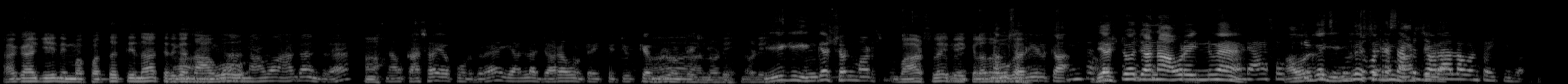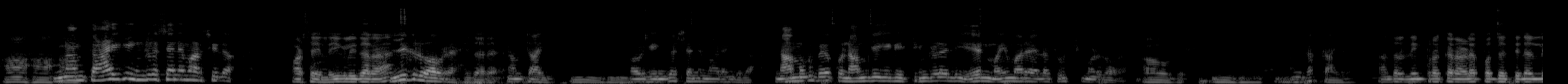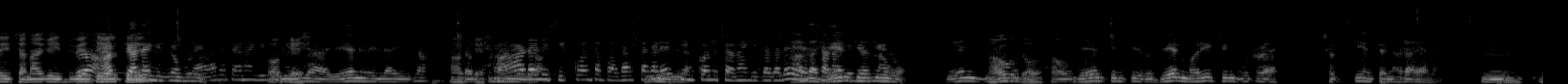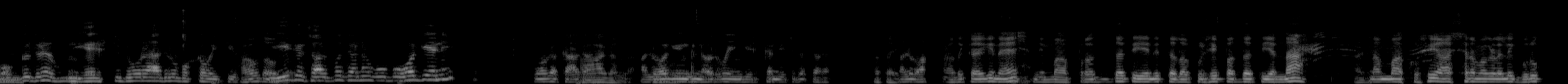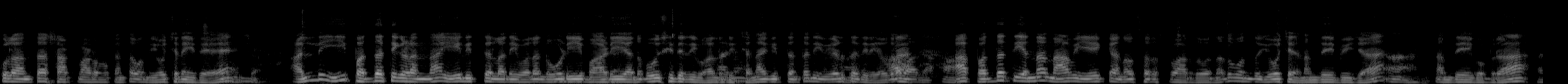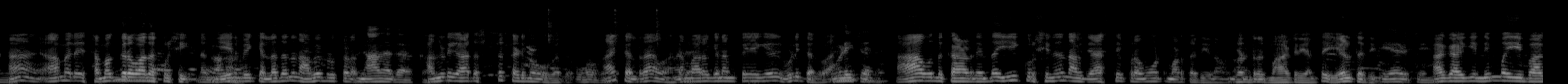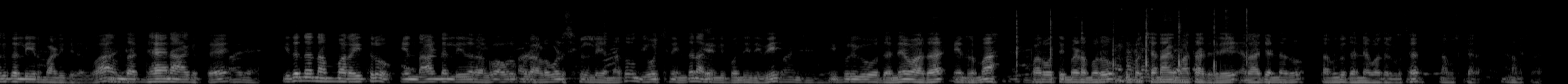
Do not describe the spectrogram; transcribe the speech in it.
ಹಾಗಾಗಿ ನಿಮ್ಮ ಪದ್ಧತಿನ ತಿರ್ಗಾ ನಾವು ಈಗ ನಾವು ಆಗ ಅಂದ್ರೆ ಹಾ. ನಾವು ಕಷಾಯ ಕುಡಿದ್ರೆ ಎಲ್ಲ ಜ್ವರ ಉಂಟೈತಿ ಕೆಮ್ಮು ಹಾ, ನೋಡಿ ನೋಡಿ ಈಗ ಇಂಜೆಕ್ಷನ್ ಮಾಡಿಸ್ಬೇಕು ಮಾಡಿಸ್ಲೇಬೇಕಿಲ್ಲ ನಮ್ ಹೋಗ ಶರೀರಕ್ಕ ಎಷ್ಟೋ ಜನ ಅವ್ರ ಇನ್ನುವೆ ಅವ್ರಿಗೆ ಇಂಗ್ಲಿಷ್ ಉಜ್ಬಿಟ್ರೆ ಮಾಡ್ಸಿಲ್ಲ. ಜ್ವರ ಎಲ್ಲ ಹೊಂಟೋಯ್ತಿದ್ದು ಹಾ ಹಾ ನಮ್ ತಾಯಿಗೆ ಏನೇ ಮಾಡ್ಸಿಲ್ಲ ಮಾಡ್ಸೇ ಇಲ್ಲ. ಈಗಲೂ ಇದಾರ? ಈಗಲೂ ಅವ್ರೆ. ಇದಾರೆ. ನಮ್ಮ ತಾಯಿ. ಹ್ಮ್ ಹ್ಮ್. ಸನ್ನೆ ಮಾಡಂಗಿಲ್ಲ. ನಮಗ್ ಬೇಕು. ನಮ್ಗೆ ಈಗ ಈ ತಿಂಗಳಲ್ಲಿ ಏನ್ ಮೈ ಮರ ಎಲ್ಲ ಚುಚ್ಚು ಮಾಡಿದವ್ರೆ. ಹೌದು. ಹಂಗ ಕಾಯಿಲ್ಲ. ಅಂದ್ರೆ ನಿಮ್ ಪ್ರಕಾರ ಹಳೆ ಪದ್ಧತಿನಲ್ಲಿ ಚೆನ್ನಾಗಿ ಇದ್ವಿ ಅಂತ ಹೇಳ್ತೀವಿ ಚೆನ್ನಾಗಿತ್ತು ಬಿಡಿ. ಓಕೆ. ಈಗ ಏನು ಇಲ್ಲ ಈಗ. ಓಕೆ. ಕಾಡಲ್ಲಿ ಸಿಕ್ಕುವಂತ ಪದಾರ್ಥಗಳೇ. ತಿನ್ಕೊಂಡು ಚೆನ್ನಾಗಿದ್ದಾಗಲೇ ಏನ್ ಚೆನ್ನಾಗಿದ್ದು ತಿಂತೀರು? ಏನ್ ಹೌದು ಹೌದು. ಜೇನ್ ತಿಂತೀರು? ಜೇನ್ ಮರಿ ತಿಂದ್ಬಿಟ್ರೆ ಶಕ್ತಿ ಅಂತ ನಡೆಯಲ್ಲ. ಹ್ಮ್ ಹ್ಮ್. ಎಷ್ಟು ದೂರ ಆದ್ರೂ ಬೊಕ್ಕ ಹೋಯ್ತೀವಿ ಹೌದು ಈಗ ಸ್ವಲ್ಪ ಜನ ಒಬ್ಬ ಹೋಗೇನಿ ಹೋಗಕ್ ಆಗಲ್ಲ. ಅಲ್ಲಿ ಹೋಗಿ ಹಿಂಗ್ ನಡುವೆ ಹಿಂಗ್ ಇಟ್ಕೊಂಡ್ ನಿಂತ್ಕೋತಾರೆ. ಅಲ್ವಾ? ಅದಕ್ಕಾಗಿನೇ ನಿಮ್ಮ ಪದ್ಧತಿ ಏನಿತ್ತಲ್ಲ ಕೃಷಿ ಪದ್ಧತಿಯನ್ನ ನಮ್ಮ ಕೃಷಿ ಆಶ್ರಮಗಳಲ್ಲಿ ಗುರುಕುಲ ಅಂತ ಸ್ಟಾರ್ಟ್ ಮಾಡ್ಬೇಕಂತ ಒಂದು ಯೋಚನೆ ಇದೆ. ಅಲ್ಲಿ ಈ ಪದ್ಧತಿಗಳನ್ನ ಏನಿತ್ತಲ್ಲ ನೀವೆಲ್ಲ ನೋಡಿ ಮಾಡಿ ಅನುಭವಿಸಿದಿರಿ ನೀವು. ಆಲ್ರೆಡಿ ಚೆನ್ನಾಗಿತ್ತಂತ ನೀವು ಹೇಳ್ತಾ ಇದೀರಿ ಹೌದಾ ಆ ಪದ್ಧತಿಯನ್ನ ನಾವು ಏಕೆ ಅನುಸರಿಸಬಾರ್ದು ಅನ್ನೋದು ಒಂದು ಯೋಚನೆ ನಮ್ದೇ ಬೀಜ. ನಮ್ದೇ ಗೊಬ್ಬರ. ಆಮೇಲೆ ಸಮಗ್ರವಾದ ಕೃಷಿ. ನಮ್ಗೆ ಏನ್ ಬೇಕು ಎಲ್ಲದನ್ನು ನಾವೇ ಬೆಳ್ಕೊಳ್ಳೋದು. ಅಂಗಡಿಗೆ ಆದಷ್ಟು ಕಡಿಮೆ ಹೋಗೋದು. ಹೋಗು. ಆಯ್ತಲ್ರ? ನಮ್ಮ ಆರೋಗ್ಯ ನಮ್ಮ ಕೈಗೆ ಉಳಿತಲ್ವಾ? ಉಳಿತದೆ. ಆ ಒಂದು ಕಾರಣದಿಂದ ಈ ಕೃಷಿನ ನಾವು ಜಾಸ್ತಿ ಪ್ರಮೋಟ್ ಮಾಡ್ತಾ ಇದೀವಿ ನಾವು. ಜನರ ಮಾಡ್ರಿ ಅಂತ ಹೇಳ್ತಾ ಇದೀವಿ. ಹಾಗಾಗಿ ನಿಮ್ಮ ಈ ಭಾಗದಲ್ಲಿ ಏನ್ ಮಾಡಿದಿರಲ್ವಾ ಒಂದು ಅಧ್ಯಯನ ಆಗುತ್ತೆ. ಇದನ್ನ ನಮ್ಮ ರೈತರು ಏನು ನಾಡಿನಲ್ಲಿ ಇದಾರಲ್ವ ಅವರು ಕೂಡ ಅಳವಡಿಸಿಕೊಳ್ಳಿ ಅನ್ನೋದು ಒಂದು ಯೋಚನೆಯಿಂದ ನಾವು ಇಲ್ಲಿ ಬಂದಿದ್ದೀವಿ. ಬಂದಿದೆ ಇಬ್ಬರಿಗೂ ಧನ್ಯವಾದ. ಏನ್ರಮ್ಮ ಪಾರ್ವತಿ ಮೇಡಮ್ ಅವರು ತುಂಬಾ ಚೆನ್ನಾಗಿ ಮಾತಾಡಿದ್ರಿ. ರಾಜಣ್ಣರು ತಮಗೂ ಧನ್ಯವಾದಗಳು ಸರ್. ನಮಸ್ಕಾರ. ನಮಸ್ಕಾರ.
